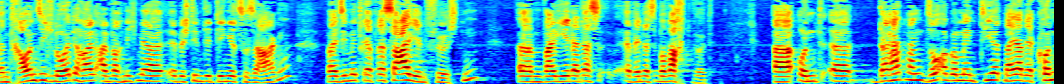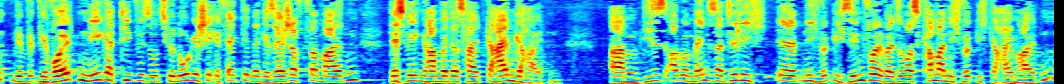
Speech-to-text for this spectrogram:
dann trauen sich Leute halt einfach nicht mehr äh, bestimmte Dinge zu sagen, weil sie mit Repressalien fürchten, ähm, weil jeder das, äh, wenn das überwacht wird. Äh, und äh, dann hat man so argumentiert, naja, wir, konnten, wir, wir wollten negative soziologische Effekte in der Gesellschaft vermeiden, deswegen haben wir das halt geheim gehalten. Ähm, dieses Argument ist natürlich äh, nicht wirklich sinnvoll, weil sowas kann man nicht wirklich geheim halten.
